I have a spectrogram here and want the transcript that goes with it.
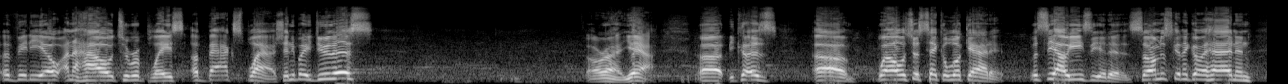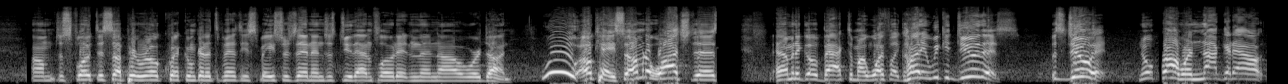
a video on how to replace a backsplash. Anybody do this? All right, yeah. Uh, because, uh, well, let's just take a look at it. Let's see how easy it is. So I'm just going to go ahead and um, just float this up here real quick. I'm going to put these spacers in and just do that and float it, and then uh, we're done. Woo! Okay, so I'm to watch this, and I'm to go back to my wife like, honey, we can do this. Let's do it. No problem. We're knock it out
